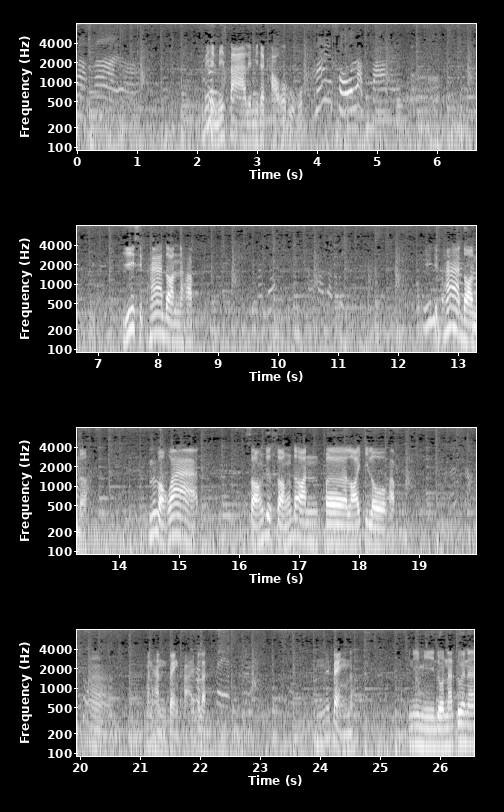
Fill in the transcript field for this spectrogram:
ทางง่ายอะไม่เห็นมีตาเลยมีแต่เขาโอ้โหไม่เขาหลับตาไงยี่สิบห้าดอลนะครับ ยี่สิบห้าดอลเหรอ มันบอกว่าสองจุดสองดอลเปอร์ร้อยกิโลครับแล้วสองหกอ่า มันหั่นแบ่งขายปะล่ะแปดมันไม่แบ่งนะ ที่นี่มีโดนัทด้วยนะ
